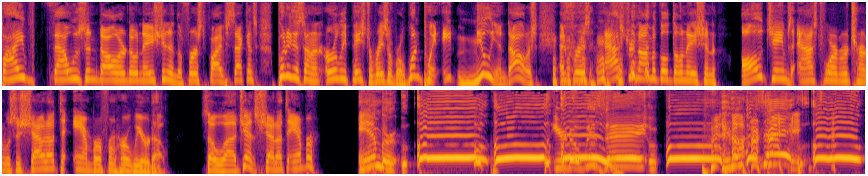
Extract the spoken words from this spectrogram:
$5,000 donation in the first five seconds, putting us on an early pace to raise over $1.8 million. And for his astronomical donation, all James asked for in return was a shout out to Amber from her weirdo. So, uh, gents, shout out to Amber. Amber. Ooh, ooh, ooh, Ear to whizzy. Ooh, ooh. Ear to whizzy. Right. Ooh.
